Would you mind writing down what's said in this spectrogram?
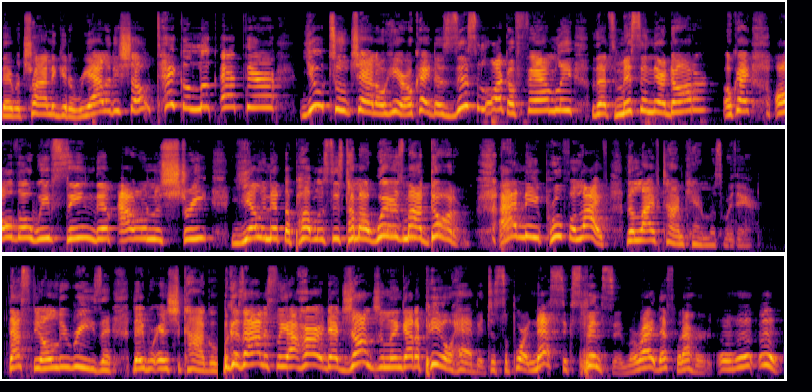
They were trying to get a reality show. Take a look at their YouTube channel here, okay? Does this look like a family that's missing their daughter? Okay, although we've seen them out on the street yelling at the publicist, talking about, Where's my daughter? I need proof of life. The lifetime cameras were there. That's the only reason they were in Chicago. Because honestly, I heard that John Jonjelyn got a pill habit to support, and that's expensive, all right? That's what I heard. Mm-hmm.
